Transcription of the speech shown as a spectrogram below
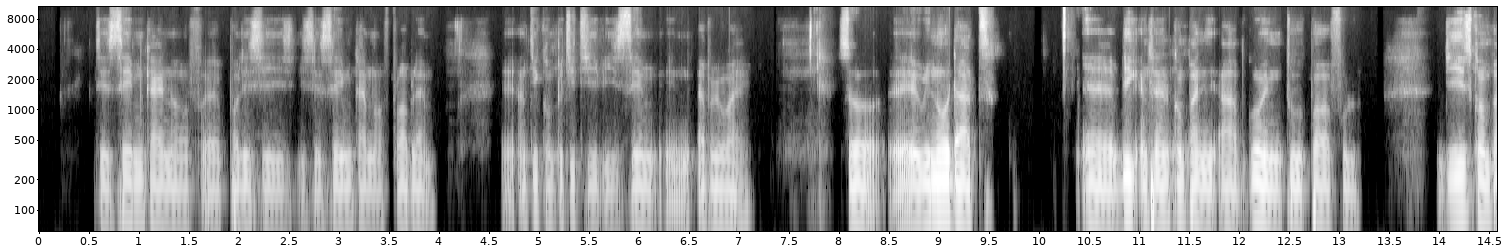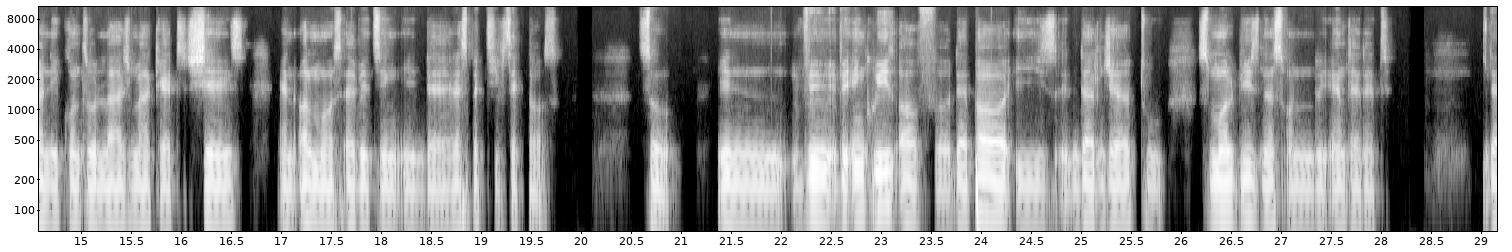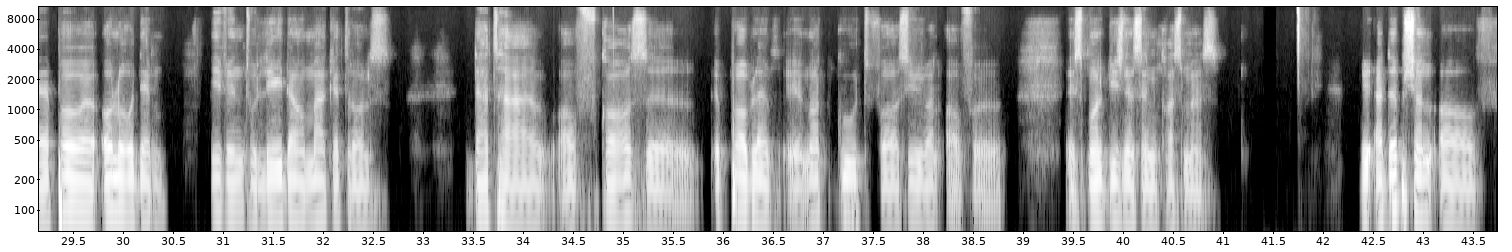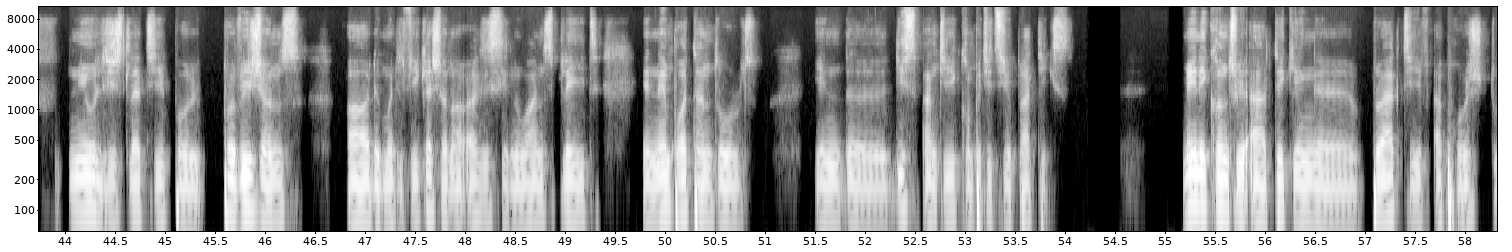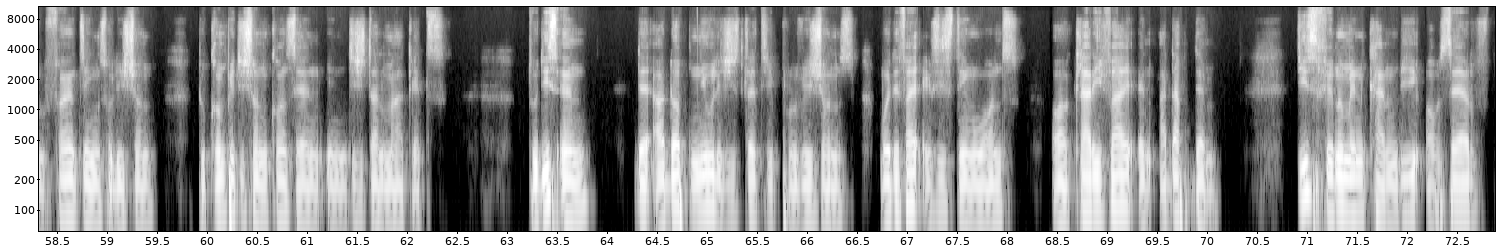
it's the same kind of uh, policies, it's the same kind of problem. Uh, Anti-competitive is same in everywhere. So uh, we know that big internet companies are growing too powerful. These companies control large market shares and almost everything in their respective sectors. So in the, the increase of uh, their power is in danger to small business on the internet. Their power allow them even to lay down market rules that are, of course, uh, a problem, uh, not good for survival of uh, small business and customers. The adoption of new legislative provisions or the modification of existing ones played an important role in the, this anti-competitive practice. Many countries are taking a proactive approach to finding solutions to competition concern in digital markets. To this end, they adopt new legislative provisions, modify existing ones, or clarify and adapt them. This phenomenon can be observed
